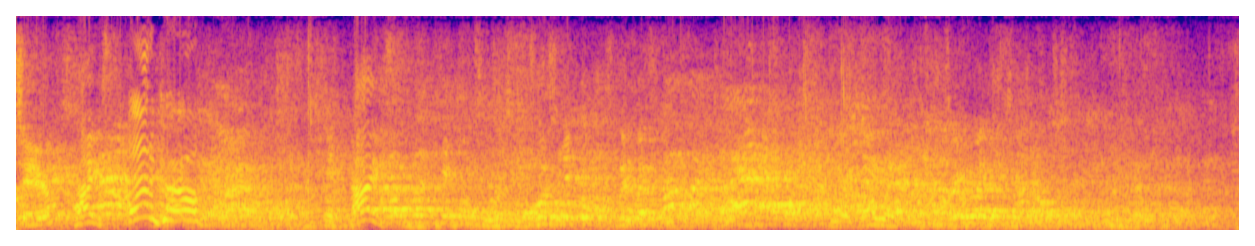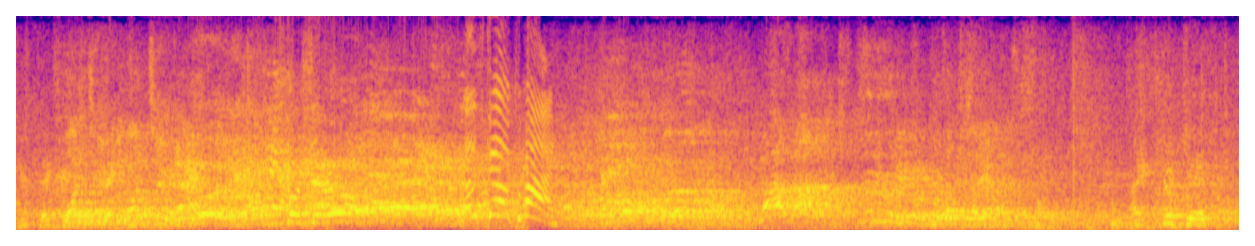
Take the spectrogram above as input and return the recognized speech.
Cheryl. Nice. That a girl. Nice. One, two, one, two. Let's go. Come on. Good kick.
